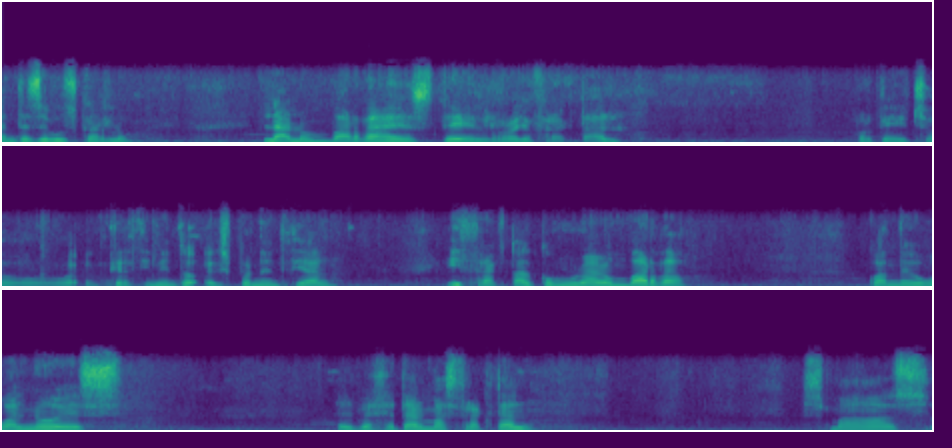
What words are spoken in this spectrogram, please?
Antes de buscarlo, ¿la lombarda es del rollo fractal? Porque he dicho crecimiento exponencial y fractal como una lombarda, cuando igual no es el vegetal más fractal. Es más,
